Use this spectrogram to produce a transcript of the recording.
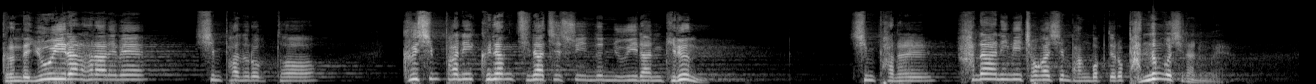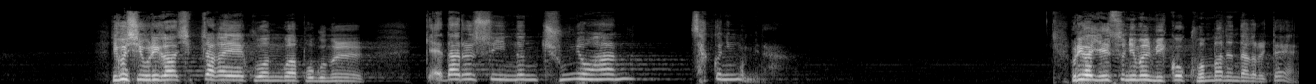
그런데 유일한 하나님의 심판으로부터 그 심판이 그냥 지나칠 수 있는 유일한 길은 심판을 하나님이 정하신 방법대로 받는 것이라는 거예요. 이것이 우리가 십자가의 구원과 복음을 깨달을 수 있는 중요한 사건인 겁니다. 우리가 예수님을 믿고 구원받는다 그럴 때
